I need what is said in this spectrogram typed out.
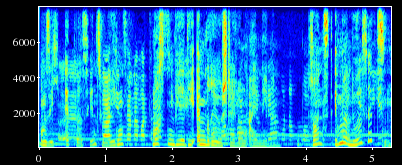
Um sich etwas hinzulegen, mussten wir die Embryostellung einnehmen. Sonst immer nur sitzen.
